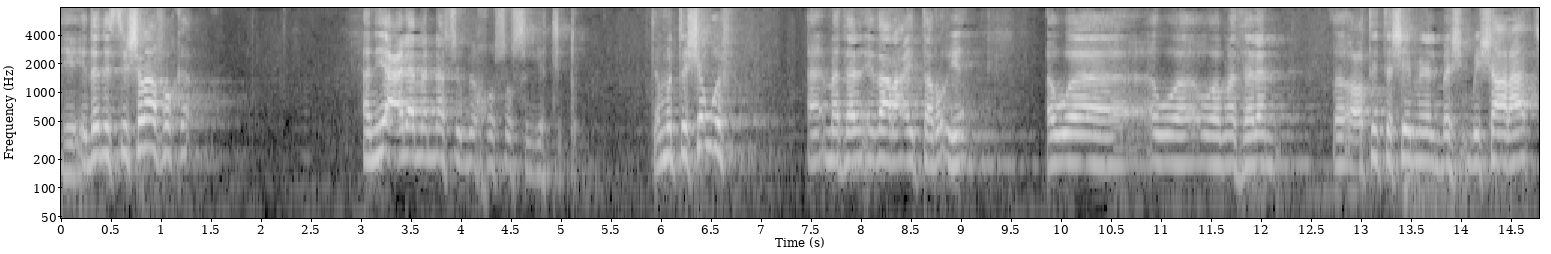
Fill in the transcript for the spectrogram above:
إذا استشرافك أن يعلم الناس بخصوصيتك. متشوف مثلا إذا رأيت رؤية أو أو مثلا أعطيت شيء من البشارات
